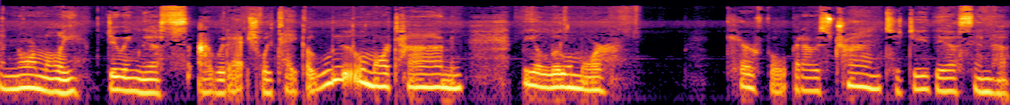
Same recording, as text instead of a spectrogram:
And normally doing this, I would actually take a little more time and be a little more careful. But I was trying to do this in a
